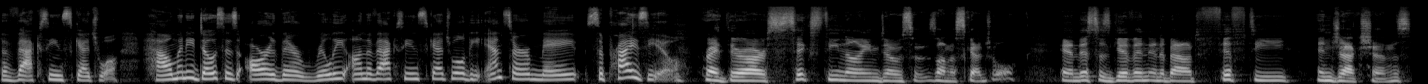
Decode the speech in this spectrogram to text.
the vaccine schedule. How many doses are there really on the vaccine schedule? The answer may surprise you. Right, there are 69 doses on the schedule, and this is given in about 50 injections.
